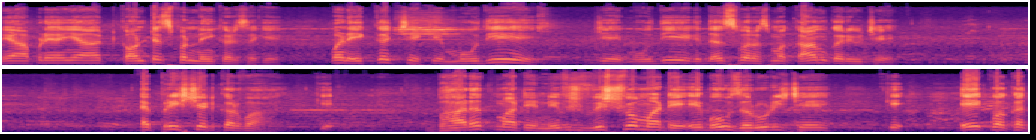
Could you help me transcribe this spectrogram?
ને આપણે અહીંયા કોન્ટેસ્ટ પણ નહીં કરી શકીએ. પણ એક જ છે કે મોદીએ જે, મોદીએ દસ વર્ષમાં કામ કર્યું છે એપ્રિશિએટ કરવા કે ભારત માટે વિશ્વ- માટે એ બહુ જરૂરી છે કે એક વખત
